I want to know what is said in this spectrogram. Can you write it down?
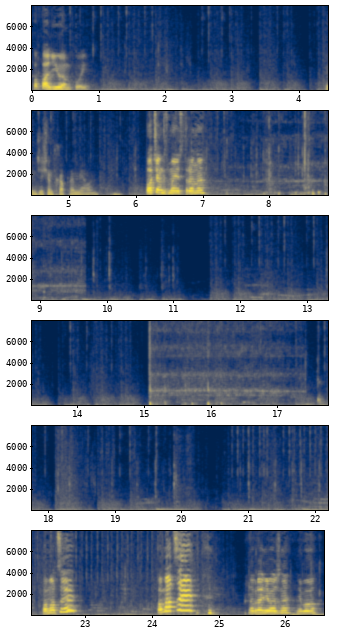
Popaliłem, chuj. 50 HP miałem. Pociąg z mojej strony. Pomocy? Pomocy! Dobra, nieważne, nie było.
